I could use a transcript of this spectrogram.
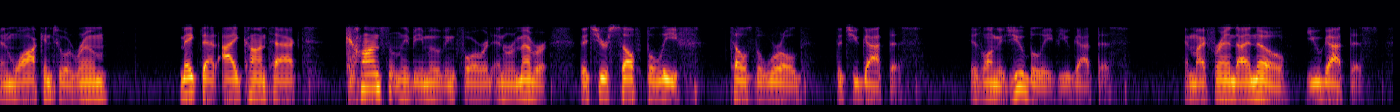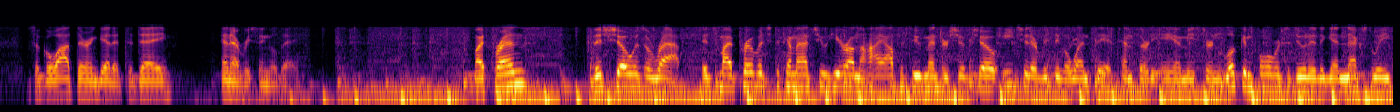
and walk into a room. Make that eye contact. Constantly be moving forward. And remember that your self belief tells the world that you got this, as long as you believe you got this. And my friend, I know you got this. So go out there and get it today and every single day. My friends, this show is a wrap. It's my privilege to come at you here on the High Altitude Mentorship Show each and every single Wednesday at 10:30 a.m. Eastern. Looking forward to doing it again next week.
